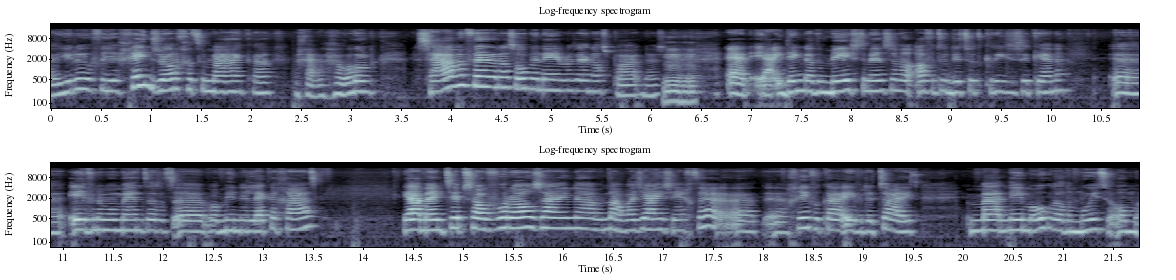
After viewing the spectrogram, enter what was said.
jullie hoeven je geen zorgen te maken. We gaan gewoon samen verder als ondernemers en als partners. Mm -hmm. En ja, ik denk dat de meeste mensen wel af en toe dit soort crisissen kennen. even een moment dat het wat minder lekker gaat ja, mijn tip zou vooral zijn, uh, nou, wat jij zegt, hè, uh, uh, geef elkaar even de tijd. Maar neem ook wel de moeite om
